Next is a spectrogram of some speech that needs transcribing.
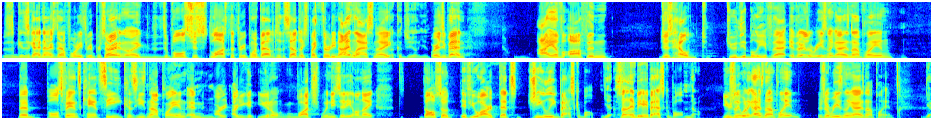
this, this guy knocks down forty three percent. Like the Bulls just lost the three point battle to the Celtics by thirty nine last night. A cajillion. Where's he been? I have often just held to the belief that if there's a reason a guy's not playing that Bulls fans can't see because he's not playing, and Mm-hmm. are are you you gonna watch Windy City all night? Also, if you are, that's G League basketball. Yes. It's not NBA basketball. No. Usually, when a guy's not playing, there's a reason the guy's not playing. Yeah.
